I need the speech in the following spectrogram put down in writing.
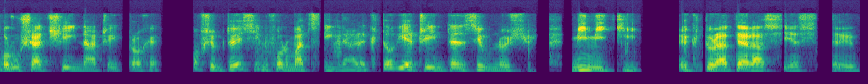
poruszać się inaczej trochę. Owszem, to jest informacyjne, ale kto wie, czy intensywność mimiki, która teraz jest y,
